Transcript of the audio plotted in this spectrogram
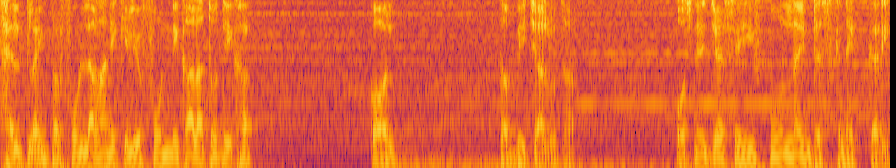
हेल्पलाइन पर फ़ोन लगाने के लिए फ़ोन निकाला तो देखा। कॉल तब भी चालू था। उसने जैसे ही फ़ोन लाइन डिस्कनेक्ट करी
